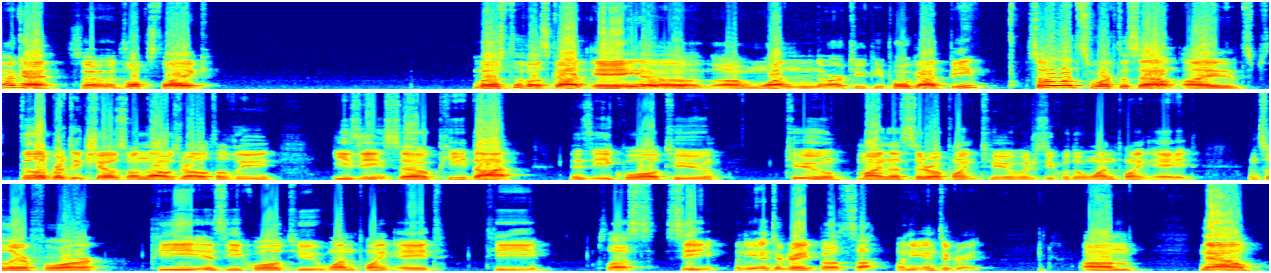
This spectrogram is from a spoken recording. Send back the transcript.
Okay, so it looks like most of us got A, uh, uh, one or two people got B. So let's work this out. I deliberately chose one that was relatively easy. So P dot is equal to 2 minus 0.2, which is equal to 1.8. And so therefore, P is equal to 1.8 T plus C. When you integrate both, sides, when you integrate. Um, now,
